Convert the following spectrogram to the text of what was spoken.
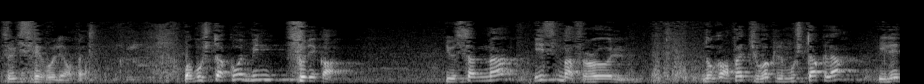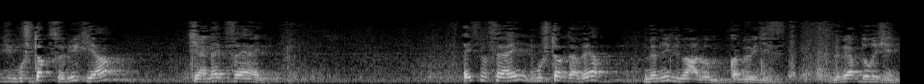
celui qui s'est fait voler en fait. Wa min. Yusamma. Donc en fait, tu vois que le mushtaq là, il est du mushtaq celui qui a qui a un fa'il. Ism le mushtaq d'un verbe, même le ma'loum comme eux ils disent, le verbe d'origine.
